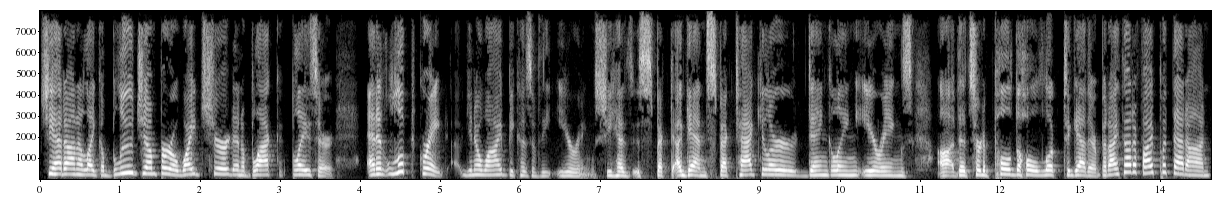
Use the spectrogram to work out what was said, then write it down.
she had on a like a blue jumper, a white shirt, and a black blazer and it looked great. You know why? Because of the earrings. She has spect- again spectacular dangling earrings uh, that sort of pulled the whole look together. But I thought if I put that on,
